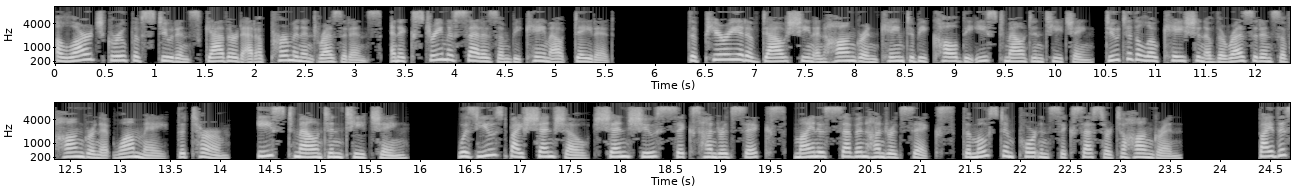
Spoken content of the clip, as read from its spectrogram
A large group of students gathered at a permanent residence, and extreme asceticism became outdated. The period of Daoxin and Hongren came to be called the East Mountain Teaching. Due to the location of the residence of Hongren at Huangmei, the term East Mountain Teaching was used by Shenxiu Shenxiu 606-706, the most important successor to Hongren. By this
